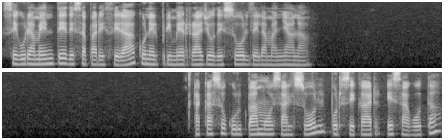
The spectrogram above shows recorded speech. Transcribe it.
Seguramente desaparecerá con el primer rayo de sol de la mañana. ¿Acaso culpamos al sol por secar esa gota?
